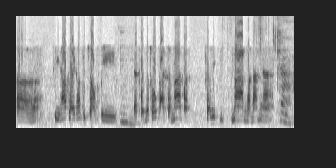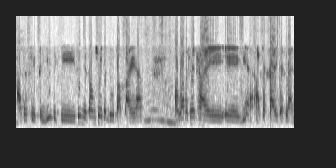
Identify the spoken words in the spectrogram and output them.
เอ่อทีฮับไลท์เขา 12 ปีอืมแต่ผลกระทบอาจจะมากกว่าเขาเรียกนานกว่านั้นนะฮะค่ะอาจจะ 10 ถึง 20 ปี ซึ่งจะต้องช่วยกันดูต่อไปครับอืมเพราะว่าประเทศไทยเองเนี่ยอาจจะไกลจากแหล่ง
